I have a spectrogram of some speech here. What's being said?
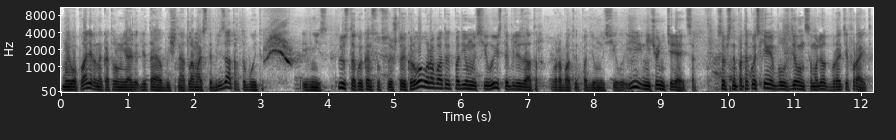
моего планера, на котором я летаю обычно, отломать стабилизатор, то будет и вниз. Плюс такой конструкции, что и крыло вырабатывает подъемную силу, и стабилизатор вырабатывает подъемную силу, и ничего не теряется. Собственно, по такой схеме был сделан самолет братьев Райт.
